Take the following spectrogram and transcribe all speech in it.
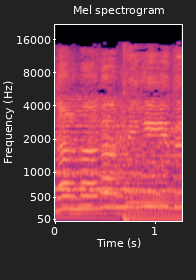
날마다 믿음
